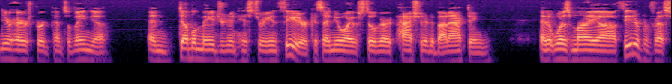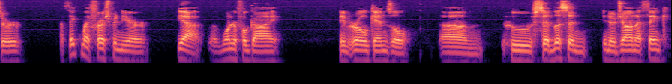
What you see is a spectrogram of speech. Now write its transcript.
near Harrisburg, Pennsylvania, and double majored in history and theater because I knew I was still very passionate about acting. And it was my uh, theater professor, I think my freshman year, yeah, a wonderful guy named Earl Genzel, um, who said, "Listen, you know, John, I think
